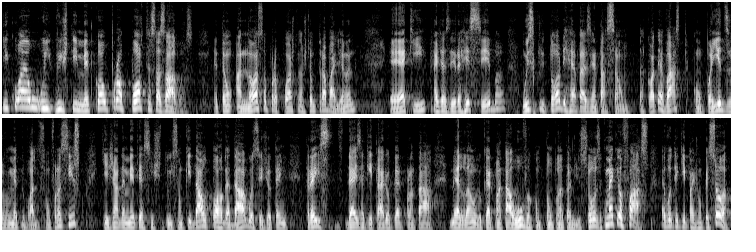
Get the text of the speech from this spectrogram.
E qual é o investimento, qual é o propósito dessas águas? Então, a nossa proposta, nós estamos trabalhando, é que Cajazeira receba um escritório de representação da Cotevasp, Companhia de Desenvolvimento do Vale do São Francisco, que geralmente é essa instituição que dá outorga d'água, ou seja, eu tenho 3, 10 hectares, eu quero plantar melão, eu quero plantar uva, como estão plantando de Souza, como é que eu faço? Eu vou ter que ir para João Pessoa?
